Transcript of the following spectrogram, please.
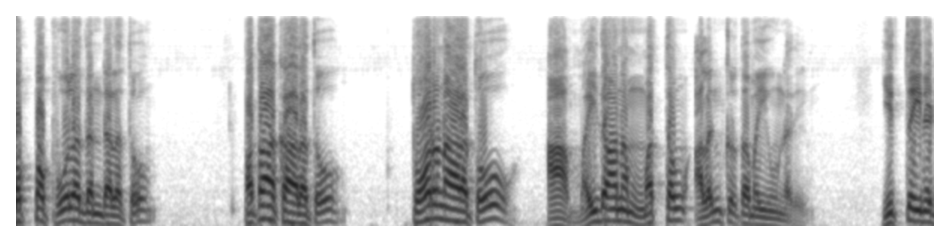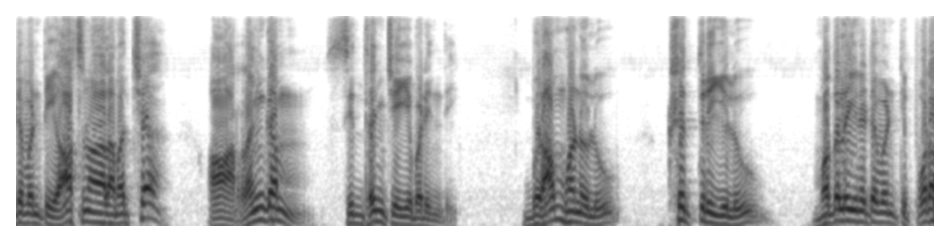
గొప్ప పూలదండలతో పతాకాలతో తోరణాలతో ఆ మైదానం మొత్తం అలంకృతమై ఉన్నది. ఎత్తైనటువంటి ఆసనాల మధ్య ఆ రంగం సిద్ధం చేయబడింది. బ్రాహ్మణులు క్షత్రియులు మొదలైనటువంటి పుర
